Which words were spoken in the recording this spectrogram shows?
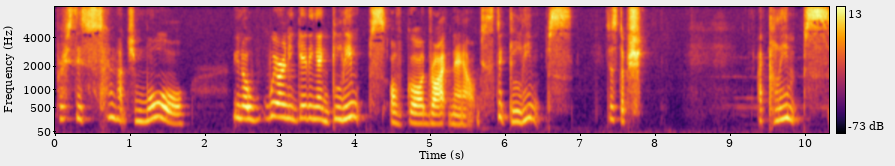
Bruce, there's so much more. You know, we're only getting a glimpse of God right now, just a glimpse, just a, a glimpse.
